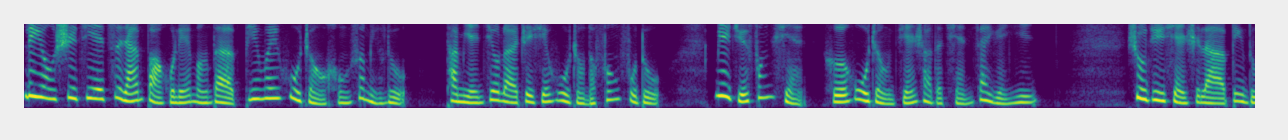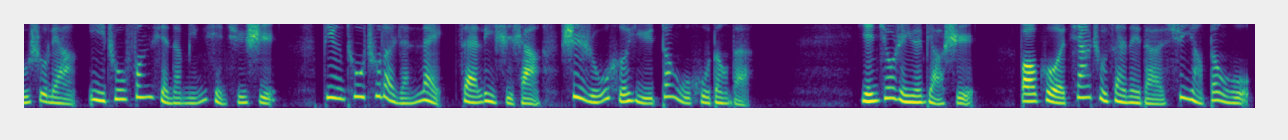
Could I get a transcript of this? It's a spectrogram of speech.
利用世界自然保护联盟的濒危物种红色名录，他们研究了这些物种的丰富度、灭绝风险和物种减少的潜在原因。数据显示了病毒数量溢出风险的明显趋势，并突出了人类在历史上是如何与动物互动的。研究人员表示，包括家畜在内的驯养动物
